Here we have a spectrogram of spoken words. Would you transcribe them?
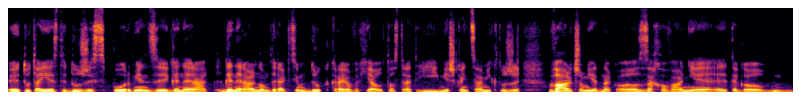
E, tutaj jest duży spór między Generalną Dyrekcją Dróg Krajowych i Autostrad i mieszkańcami, którzy walczą jednak o zachowanie tego mm,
